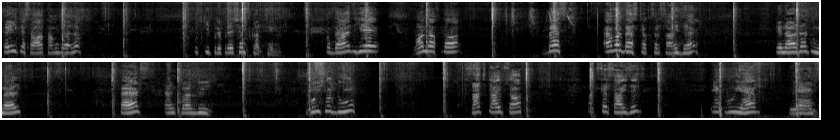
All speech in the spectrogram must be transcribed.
कई के साथ हम जो है ना, उसकी प्रिपरेशन करते हैं। तो गायद ये one of the best ever best exercise है in order to melt fats and calories we should do such types of exercises if we have lands.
